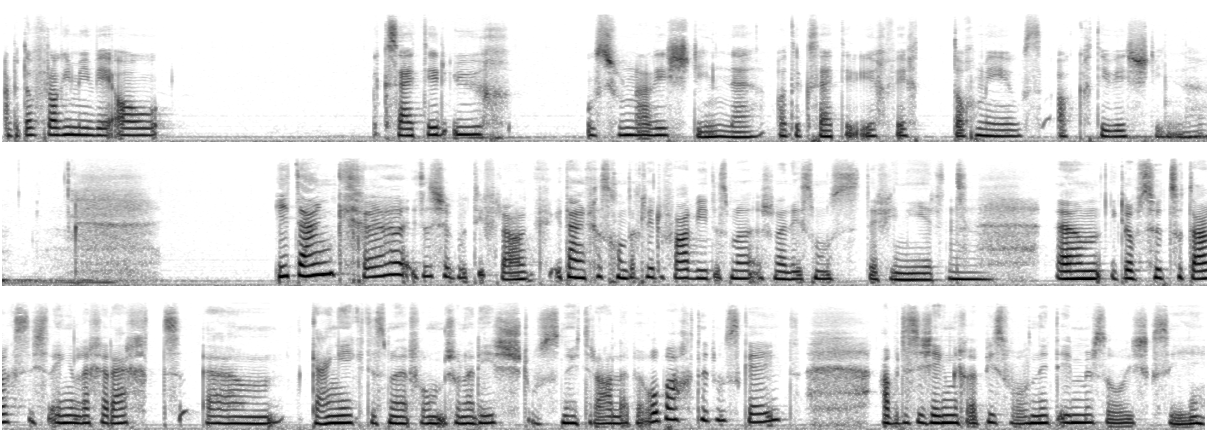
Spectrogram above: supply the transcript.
Aber da frage ich mich, wie auch, seht ihr euch als Journalistinnen oder seht ihr euch vielleicht doch mehr als Aktivistinnen? Ich denke, das ist eine gute Frage. Ich denke, es kommt ein bisschen darauf an, wie man Journalismus definiert. Mhm. Ähm, ich glaube, heutzutage ist es eigentlich recht ähm, gängig, dass man vom Journalist aus neutralen Beobachter ausgeht. Aber das ist eigentlich etwas, was nicht immer so war.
